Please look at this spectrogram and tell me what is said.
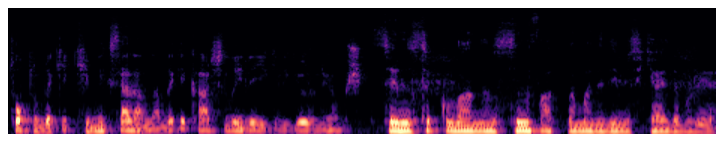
toplumdaki kimliksel anlamdaki karşılığıyla ilgili görünüyormuş. Senin sık kullandığın sınıf atlama dediğimiz hikaye de buraya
